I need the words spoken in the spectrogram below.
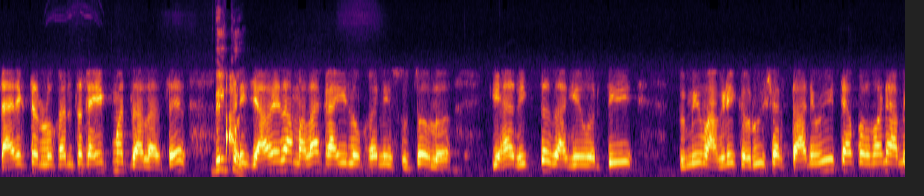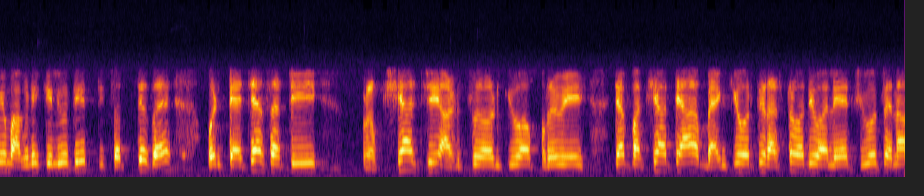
डायरेक्टर लोकांचं काही एकमत झालं असेल. आणि ज्या वेळेला मला काही लोकांनी सुचवलं की ह्या रिक्त जागेवरती तुम्ही मागणी करू शकता. आणि त्याप्रमाणे आम्ही मागणी केली होती ती सत्यच आहे. पण त्याच्यासाठी पक्षाची अडचण किंवा प्रवेश त्या पक्षा त्या बँकेवरती राष्ट्रवादीवाले आहेत शिवसेना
